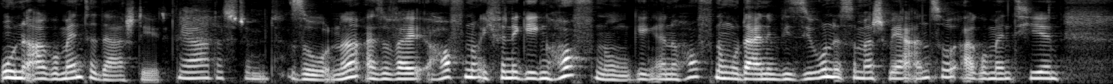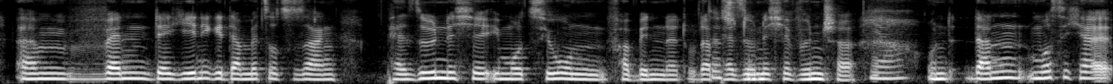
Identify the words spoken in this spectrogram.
ohne Argumente dasteht. Ja, das stimmt. So, ne? Also, weil Hoffnung, ich finde, gegen Hoffnung, gegen eine Hoffnung oder eine Vision ist immer schwer anzuargumentieren, ähm, wenn derjenige damit sozusagen persönliche Emotionen verbindet oder das persönliche stimmt. Wünsche. Ja. Und dann muss ich ja,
